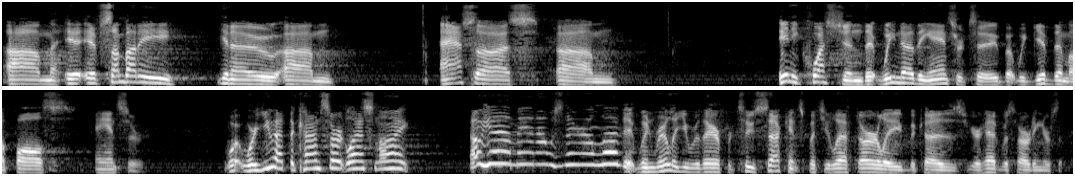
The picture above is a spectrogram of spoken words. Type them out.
Um, if somebody, you know, um, asks us um, any question that we know the answer to, but we give them a false answer. Were you at the concert last night? Oh yeah, man, I was there. I loved it. When really you were there for two seconds, but you left early because your head was hurting or something.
